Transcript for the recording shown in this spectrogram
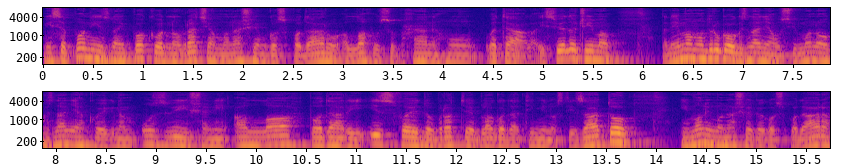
mi se ponizno i pokorno vraćamo našem gospodaru Allahu subhanahu wa ta'ala i svjedočimo da nemamo drugog znanja osim onog znanja kojeg nam uzvišeni Allah podari iz svoje dobrote, blagodati i milosti. Zato i molimo našeg gospodara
